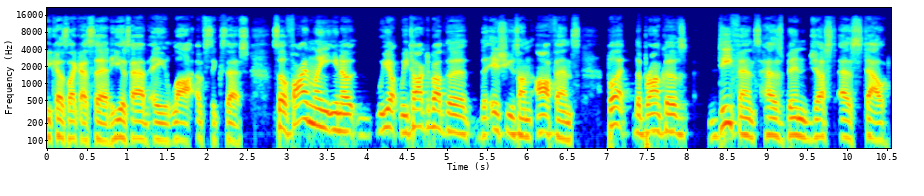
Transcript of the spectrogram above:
because, like I said, he has had a lot of success. So finally, you know, we we talked about the the issues on offense, but the Broncos defense has been just as stout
